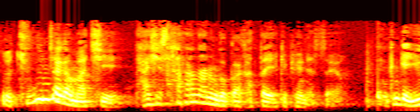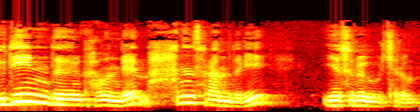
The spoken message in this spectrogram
그 죽은 자가 마치 다시 살아나는 것과 같다 이렇게 표현했어요. 그러니까 유대인들 가운데 많은 사람들이 예수를 우리처럼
